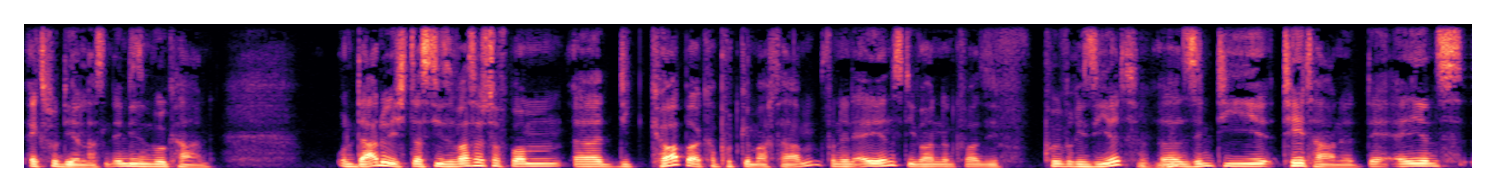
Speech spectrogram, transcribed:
explodieren lassen in diesem Vulkan. Und dadurch, dass diese Wasserstoffbomben äh, die Körper kaputt gemacht haben von den Aliens, die waren dann quasi pulverisiert, äh, sind die Thetane der Aliens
